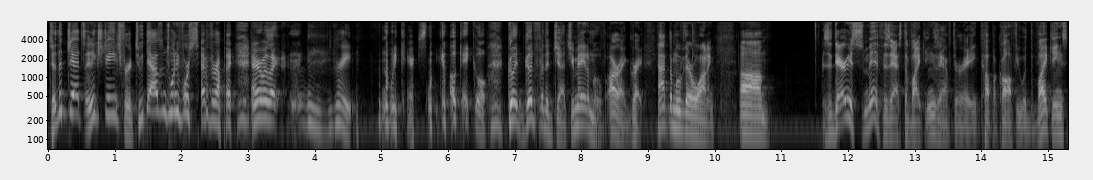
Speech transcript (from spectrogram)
to the Jets in exchange for a 2024 seventh round pick. And everybody's like, mm, great. Nobody cares. Like, okay, cool, good, good for the Jets. You made a move. All right, great. Not the move they're wanting. Um, Za'Darius Smith has asked the Vikings after a cup of coffee with the Vikings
